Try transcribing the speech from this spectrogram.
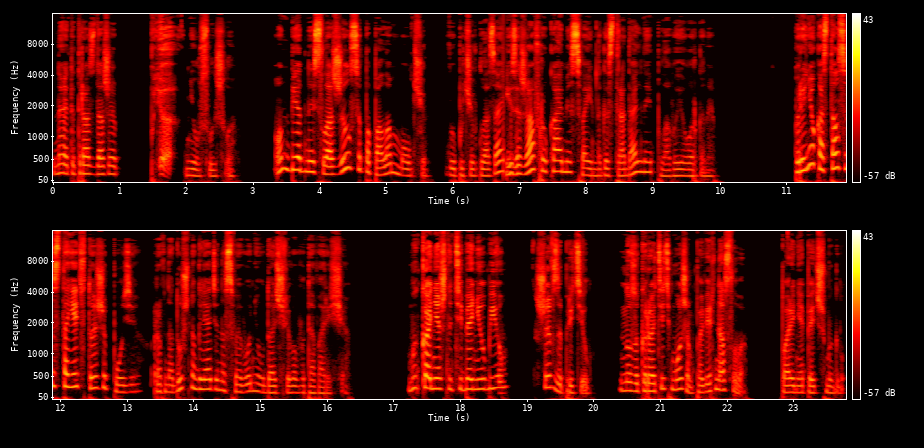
На этот раз даже «бля» не услышала. Он, бедный, сложился пополам молча, выпучив глаза и зажав руками свои многострадальные половые органы. Паренек остался стоять в той же позе, равнодушно глядя на своего неудачливого товарища. «Мы, конечно, тебя не убьем», — шеф запретил. «Но закоротить можем, поверь на слово». Парень опять шмыгнул.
